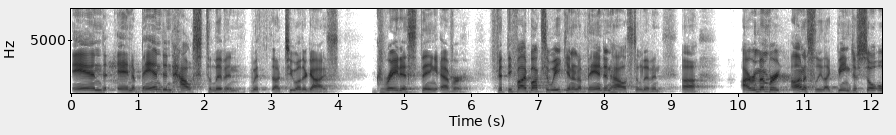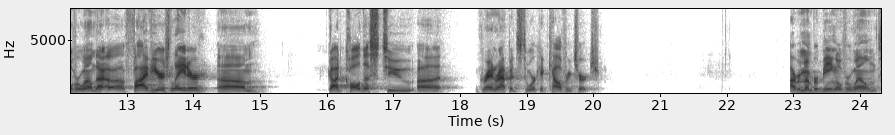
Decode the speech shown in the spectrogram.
and an abandoned house to live in with uh, two other guys. Greatest thing ever. 55 bucks a week in an abandoned house to live in. Uh, I remember, honestly, like being just so overwhelmed. Uh, five years later, um, God called us to Grand Rapids to work at Calvary Church. I remember being overwhelmed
